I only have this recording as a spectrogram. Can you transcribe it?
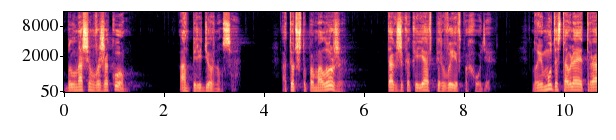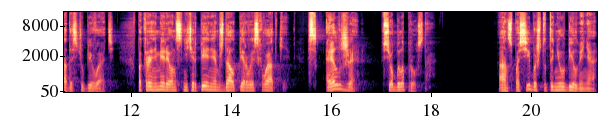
был нашим вожаком. Ан передернулся. А тот, что помоложе, так же, как и я, впервые в походе. Но ему доставляет радость убивать. По крайней мере, он с нетерпением ждал первой схватки. С Эл все было просто. «Ан, спасибо, что ты не убил меня».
